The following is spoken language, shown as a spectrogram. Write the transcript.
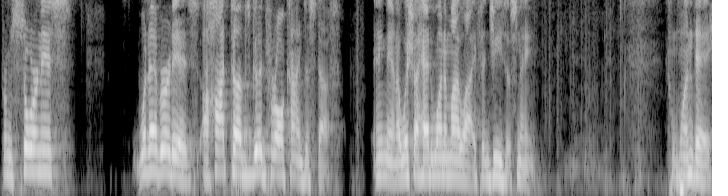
from soreness, whatever it is. A hot tub's good for all kinds of stuff. Amen. I wish I had one in my life in Jesus' name. One day.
